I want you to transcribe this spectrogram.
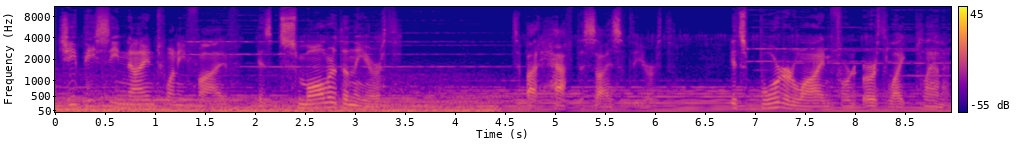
GPC 925 is smaller than the Earth. It's about half the size of the Earth. It's borderline for an Earth-like planet.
